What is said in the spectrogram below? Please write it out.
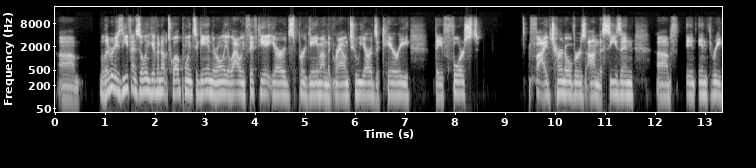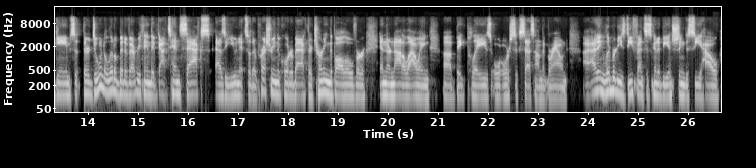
um, Liberty's defense is only giving up 12 points a game. They're only allowing 58 yards per game on the ground, two yards a carry. They've forced five turnovers on the season um, in, in three games. They're doing a little bit of everything. They've got 10 sacks as a unit. So they're pressuring the quarterback, they're turning the ball over, and they're not allowing uh, big plays or, or success on the ground. I, I think Liberty's defense is going to be interesting to see how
